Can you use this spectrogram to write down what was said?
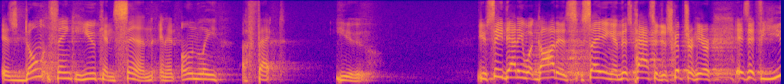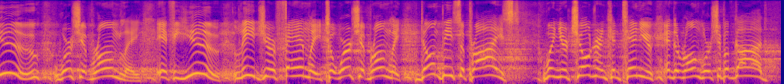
is don't think you can sin and it only affect you. You see, Daddy, what God is saying in this passage of Scripture here is if you worship wrongly, if you lead your family to worship wrongly, don't be surprised when your children continue in the wrong worship of God.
